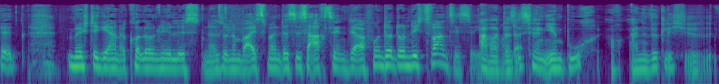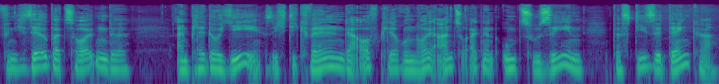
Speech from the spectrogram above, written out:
möchte gerne Kolonialisten. Also dann weiß man, das ist 18. Jahrhundert und nicht 20. Jahrhundert. Aber das ist ja in Ihrem Buch auch eine wirklich, äh, finde ich, sehr überzeugende ein Plädoyer, sich die Quellen der Aufklärung neu anzueignen, um zu sehen, dass diese Denker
